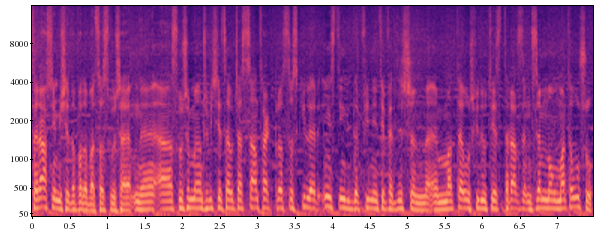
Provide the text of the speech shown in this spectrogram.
Strasznie mi się to podoba, co słyszę. E, A słyszymy oczywiście cały czas soundtrack prosto z Killer Instinct Definitive Edition. E, Mateusz Widut jest razem ze mną. Mateuszu,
